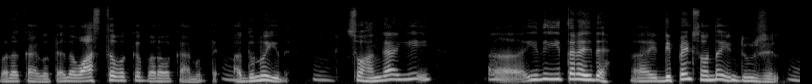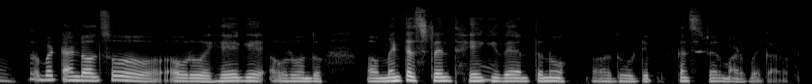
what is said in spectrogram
ಬರೋಕ್ಕಾಗುತ್ತೆ. ಅದು ವಾಸ್ತವಕ್ಕೆ ಬರೋಕ್ಕಾಗುತ್ತೆ. ಅದೂ ಇದೆ. ಸೊ ಹಾಗಾಗಿ ಇದು ಈ ಥರ ಇದೆ. It depends on the individual but and also ಅವರು ಹೇಗೆ ಅವರು ಒಂದು ಮೆಂಟಲ್ ಸ್ಟ್ರೆಂತ್ ಹೇಗಿದೆ ಅಂತಲೂ ಅದು ಡಿಪ್ ಕನ್ಸಿಡರ್ ಮಾಡಬೇಕಾಗುತ್ತೆ.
